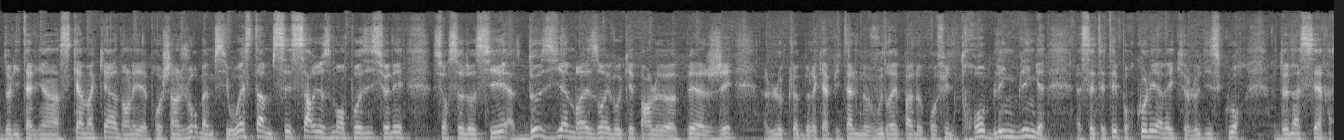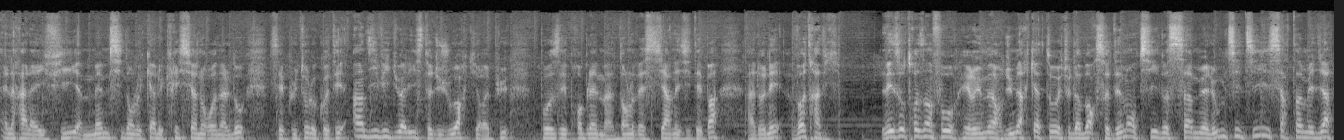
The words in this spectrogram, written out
de l'Italien Scamacca dans les prochains jours, même si West Ham s'est sérieusement positionné sur ce dossier. Deuxième raison évoquée par le PSG, le club de la capitale ne voudrait pas de profil trop bling-bling cet été pour coller avec le discours de Nasser El Khelaifi, même si dans le cas de Cristiano Ronaldo, c'est plutôt le côté individualiste du joueur qui aurait pu poser problème dans le vestiaire. N'hésitez pas à donner votre avis. Les autres infos et rumeurs du mercato et tout d'abord ce démenti de Samuel Umtiti. Certains médias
